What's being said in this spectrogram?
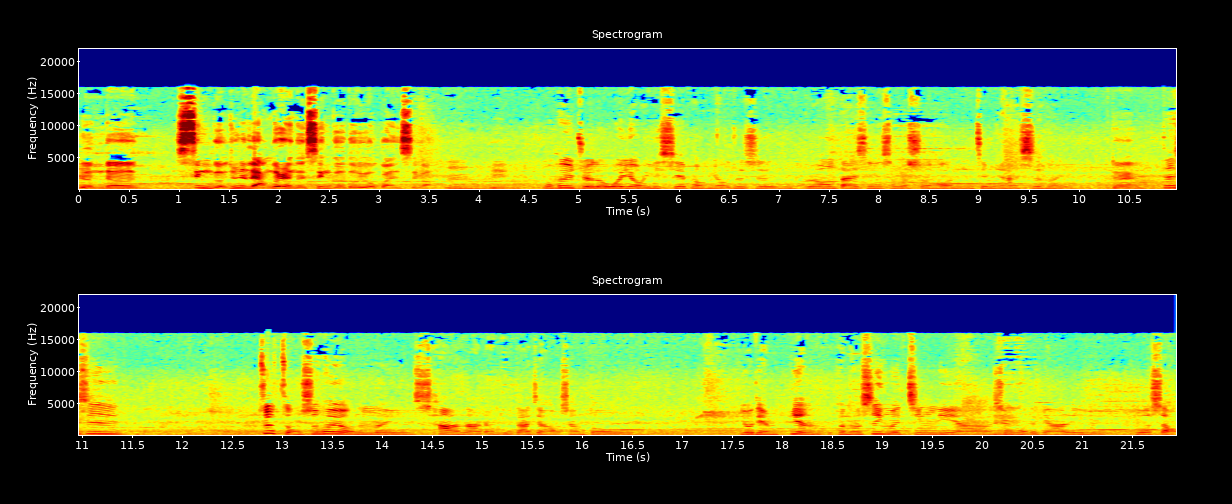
人的性格，就是两个人的性格都有关系吧，嗯，嗯。我会觉得我有一些朋友，就是你不用担心什么时候你们见面还是会，对，但是就总是会有那么一刹那，感觉大家好像都有点变了，可能是因为经历啊、嗯生活的压力多少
